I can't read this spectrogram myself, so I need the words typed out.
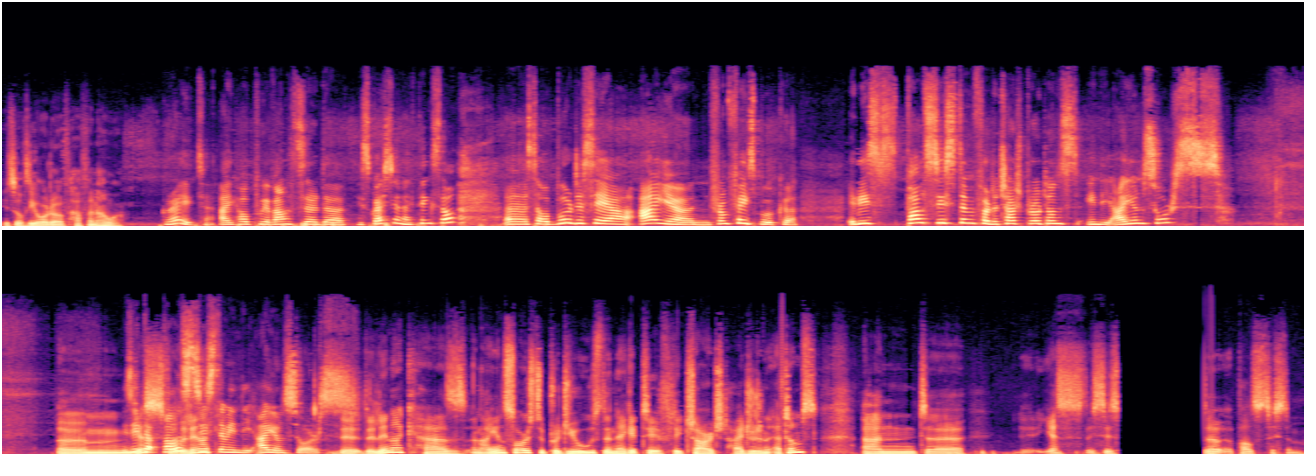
it's of the order of half an hour. Great. I hope we have answered uh, his question. I think so. Uh, so Burdesea Ion from Facebook. Uh, it is pulse system for the charged protons in the ion source. Um, Is it yes, a pulse system in the ion source? the, the Linac has an ion source to produce the negatively charged hydrogen atoms, and uh, yes, this is the pulse system.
